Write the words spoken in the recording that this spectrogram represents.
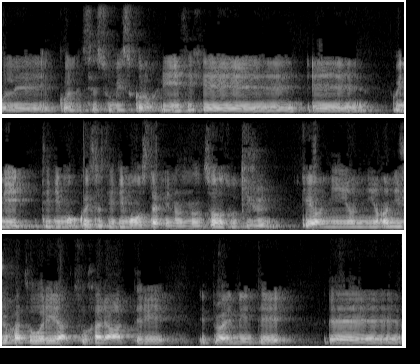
con le, se subiscono critiche e, quindi ti dim- questo ti dimostra che non, non sono tutti che ogni, ogni, ogni, giocatore ha il suo carattere e probabilmente eh,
